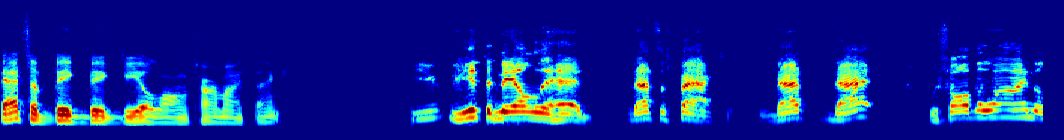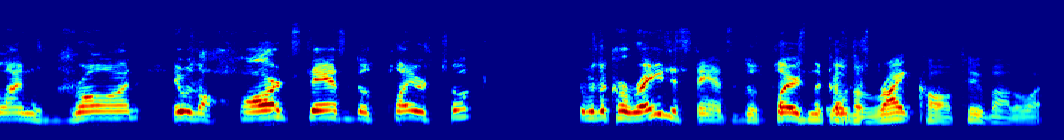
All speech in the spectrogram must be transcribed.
That's a big, big deal long term, I think. You, you hit the nail on the head. That's a fact. That that we saw the line. The line was drawn. It was a hard stance that those players took. It was a courageous stance that those players and the coaches. the right call too, by the way.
